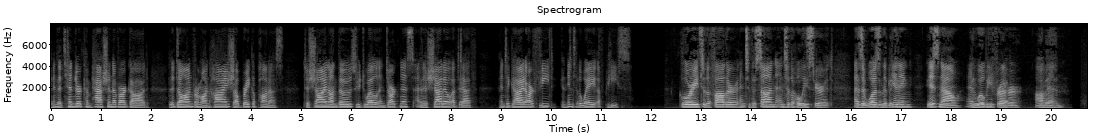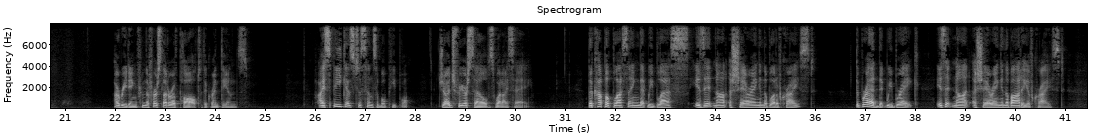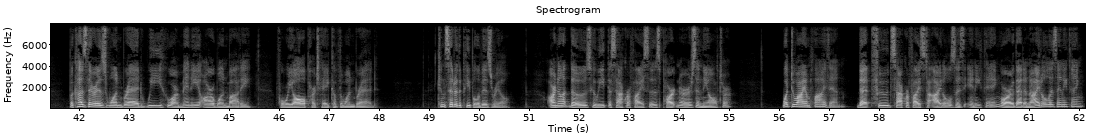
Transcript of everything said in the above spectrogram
In the tender compassion of our God, the dawn from on high shall break upon us, to shine on those who dwell in darkness and the shadow of death, and to guide our feet into the way of peace. Glory to the Father, and to the Son, and to the Holy Spirit as it was in the beginning, is now, and will be forever. Amen. A reading from the first letter of Paul to the Corinthians. I speak as to sensible people. Judge for yourselves what I say. The cup of blessing that we bless, is it not a sharing in the blood of Christ? The bread that we break, is it not a sharing in the body of Christ? Because there is one bread, we who are many are one body for we all partake of the one bread. Consider the people of Israel. Are not those who eat the sacrifices partners in the altar? What do I imply then? That food sacrificed to idols is anything, or that an idol is anything?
